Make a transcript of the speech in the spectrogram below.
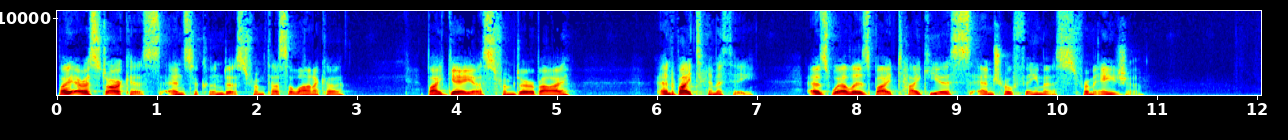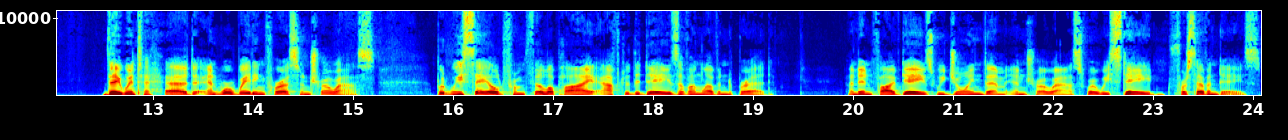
by Aristarchus and Secundus from Thessalonica, by Gaius from Derbe, and by Timothy, as well as by Tychicus and Trophimus from Asia. They went ahead and were waiting for us in Troas, but we sailed from Philippi after the days of unleavened bread, and in five days we joined them in Troas, where we stayed for seven days.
